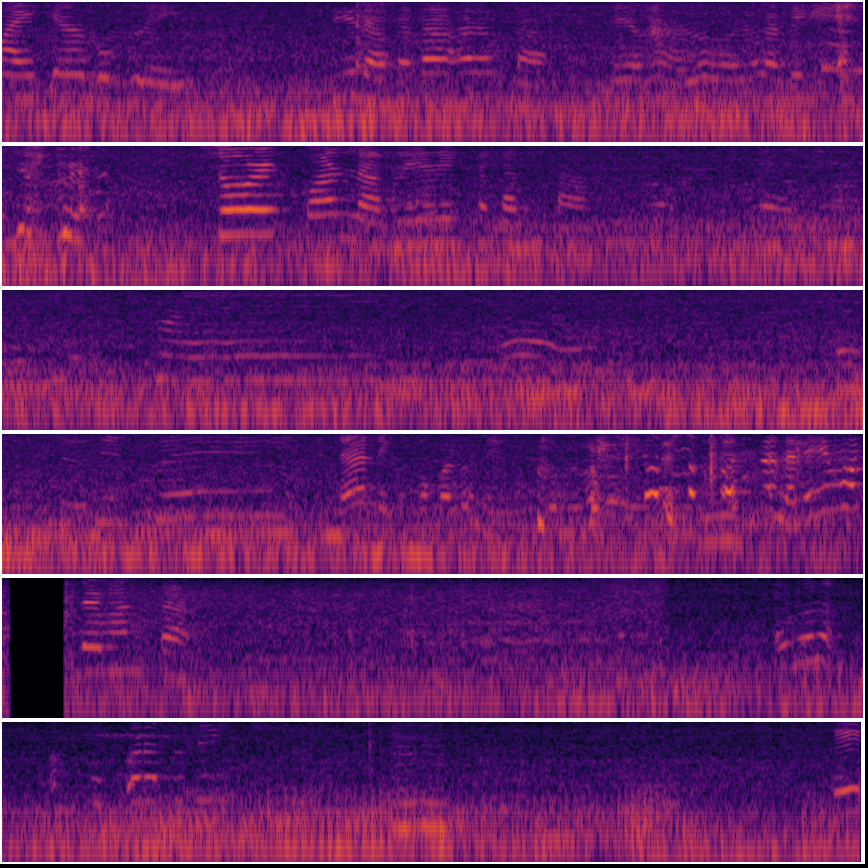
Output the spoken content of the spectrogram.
Michael Bublé. Sige daw, kata ano ta? Ayun, halo, halo. Ko, Short, kwan lang, lyrics sa kanta. Dali ko kabalo ni. Basta mo. Other one ta. Ay wala. Ang para to din. Okay,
